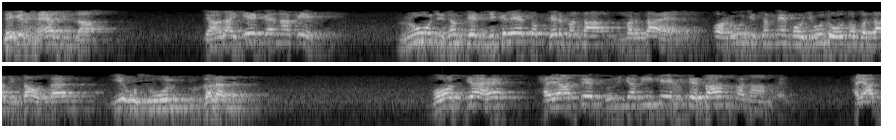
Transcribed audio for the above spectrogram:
لیکن ہے زندہ۔ لہذا یہ کہنا کہ روح جسم سے نکلے تو پھر بندہ مرتا ہے، اور روح جسم میں موجود ہو تو بندہ زندہ ہوتا ہے۔ یہ اصول غلط ہے۔ موت کیا ہے؟ حیات دنیاوی کے اختتام کا نام ہے۔ حیات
